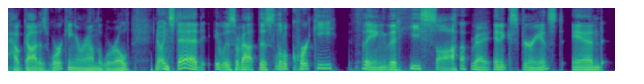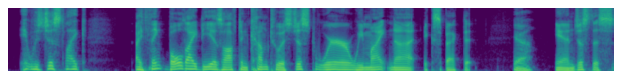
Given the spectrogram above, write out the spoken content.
how God is working around the world. No, instead, it was about this little quirky thing that he saw Right. and experienced. And it was just like, I think bold ideas often come to us just where we might not expect it. Yeah. And just this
